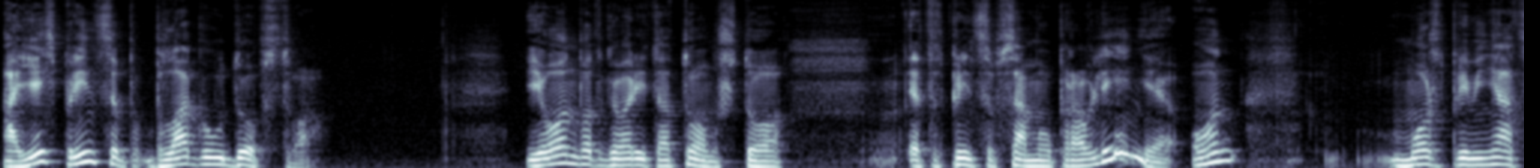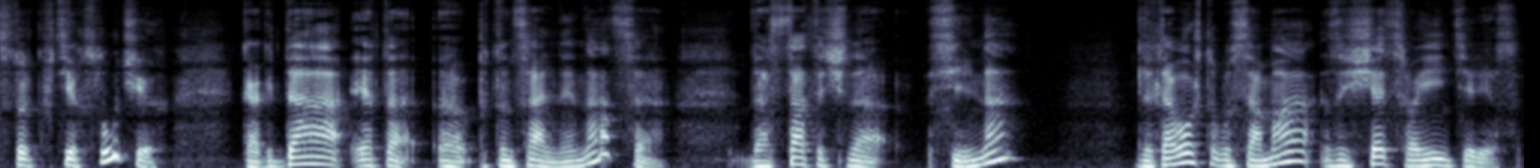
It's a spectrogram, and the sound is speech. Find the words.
А есть принцип благоудобства. И он вот говорит о том, что этот принцип самоуправления, он может применяться только в тех случаях, когда эта э, потенциальная нация достаточно сильна для того, чтобы сама защищать свои интересы.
